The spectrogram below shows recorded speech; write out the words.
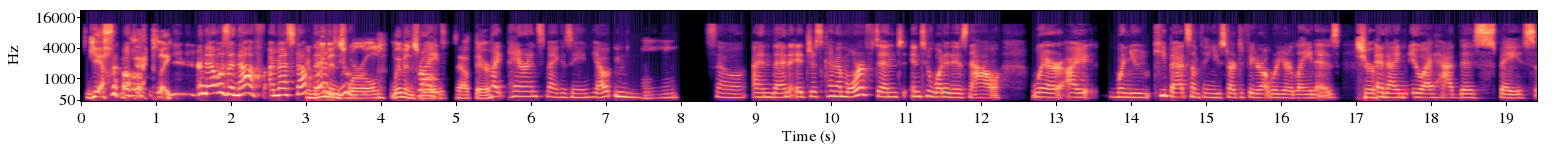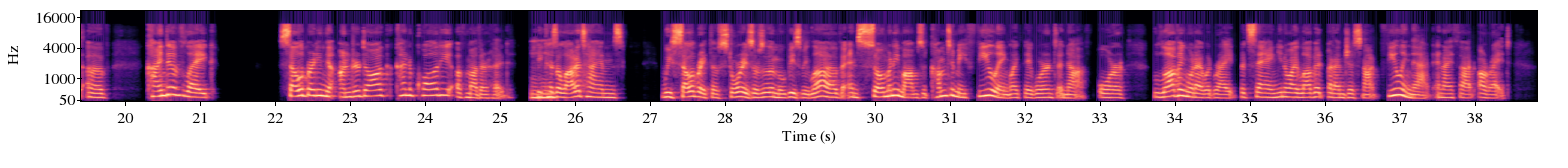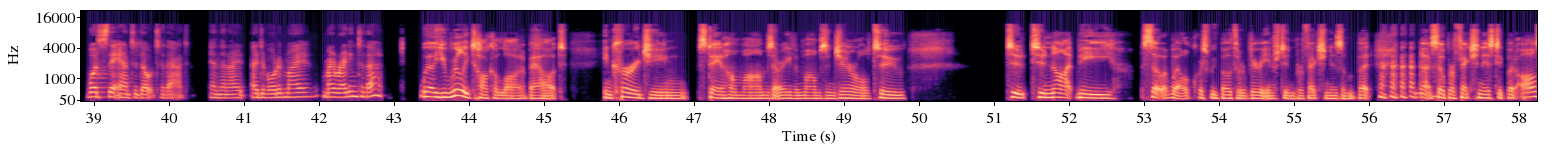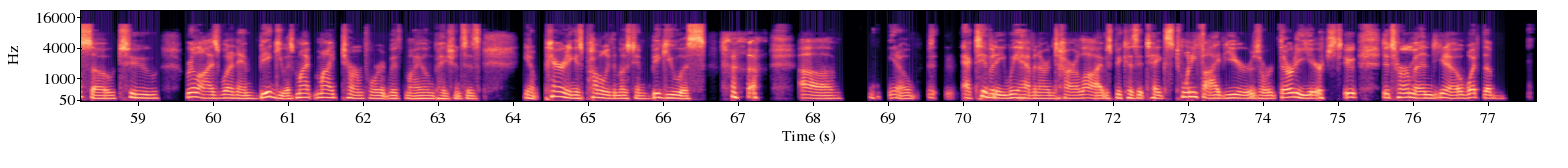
Yeah, so, exactly. And that was enough. I messed up. And then Women's too. World, Women's right. World out there. Right. Parents Magazine. Yep. Mm. Mm-hmm. So, and then it just kind of morphed and into what it is now, where I, when you keep at something, you start to figure out where your lane is. Sure. And I knew I had this space of kind of like celebrating the underdog kind of quality of motherhood. Mm-hmm. Because a lot of times we celebrate those stories. Those are the movies we love. And so many moms would come to me feeling like they weren't enough or loving what I would write, but saying, you know, I love it, but I'm just not feeling that. And I thought, all right, what's the antidote to that? And then I, I devoted my, my writing to that. Well, you really talk a lot about encouraging stay at home moms or even moms in general to, to, to not be so well of course we both are very interested in perfectionism but not so perfectionistic but also to realize what an ambiguous my my term for it with my own patients is you know parenting is probably the most ambiguous uh, you know activity we have in our entire lives because it takes 25 years or 30 years to determine you know what the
